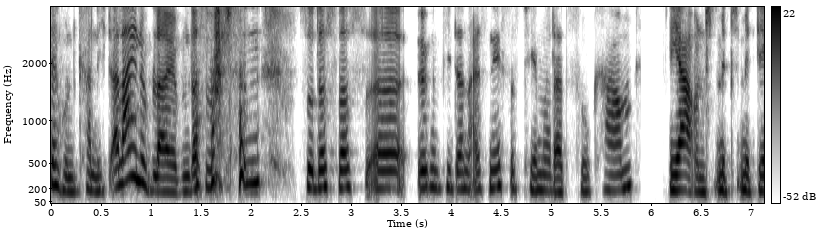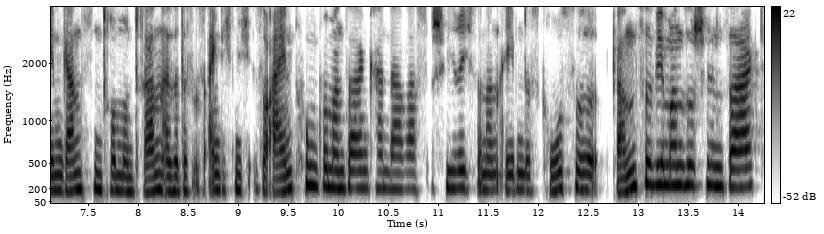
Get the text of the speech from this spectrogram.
der Hund kann nicht alleine bleiben. Das war dann so das, was äh, irgendwie dann als nächstes Thema dazu kam. Ja, und mit, mit dem ganzen Drum und Dran, also das ist eigentlich nicht so ein Punkt, wo man sagen kann, da war es schwierig, sondern eben das große Ganze, wie man so schön sagt,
